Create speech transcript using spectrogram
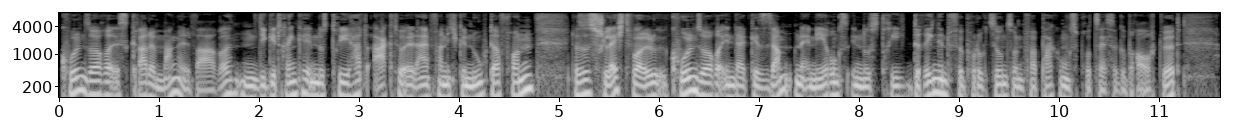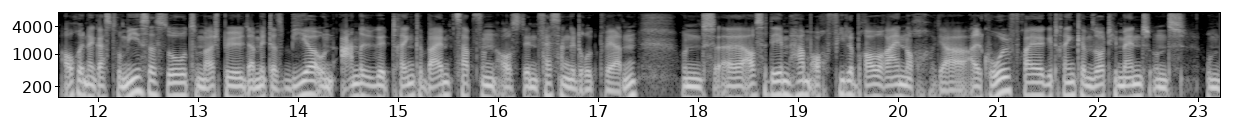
Kohlensäure ist gerade Mangelware. Die Getränkeindustrie hat aktuell einfach nicht genug davon. Das ist schlecht, weil Kohlensäure in der gesamten Ernährungsindustrie dringend für Produktions- und Verpackungsprozesse gebraucht wird. Auch in der Gastronomie ist das so, zum Beispiel damit das Bier und andere Getränke beim Zapfen aus den Fässern gedrückt werden. Und äh, außerdem haben auch viele Brauereien noch ja, alkoholfreie Getränke im Sortiment und um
